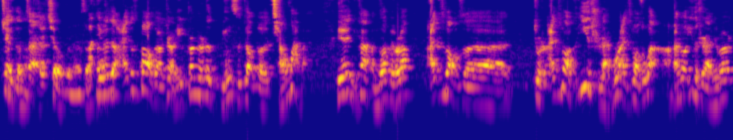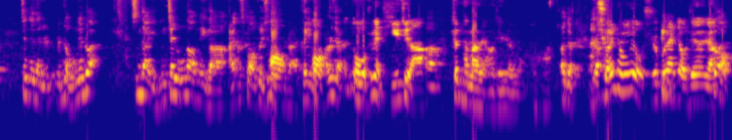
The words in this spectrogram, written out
这个在这就不能算，因为在 Xbox 上这有一个专门的名词叫做强化版，因为你看很多，比如说 Xbox，呃就是 Xbox 一时代，不是 Xbox One 啊，Xbox 一的时代，就是说渐渐的忍忍者龙剑传，现在已经兼容到那个 Xbox 最新的时代，可以玩，哦而且我顺便提一句啊，啊真他妈良心任务啊！啊对，全程六十不带掉帧，然后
